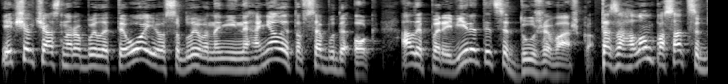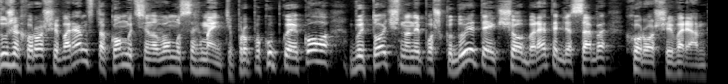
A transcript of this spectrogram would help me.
Якщо вчасно робили ТО і особливо на ній не ганяли, то все буде ок. Але перевірити це дуже важко. Та загалом Passat це дуже хороший варіант в такому ціновому сегменті, про покупку якого ви точно не пошкодуєте, якщо оберете для себе хороший варіант.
